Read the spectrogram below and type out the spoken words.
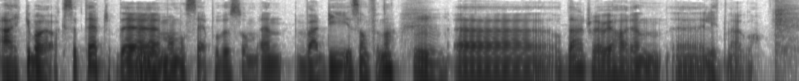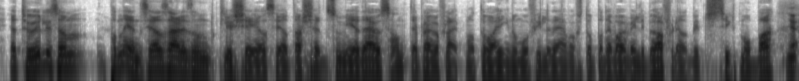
er ikke bare akseptert. Det, mm. Man må se på det som en verdi i samfunnet. Mm. Uh, og der tror jeg vi har en uh, liten vei å gå. Jeg tror liksom, På den ene sida er det sånn klisjé å si at det har skjedd så mye. Det er jo sant. Jeg pleier å fleipe med at det var ingen homofile da jeg vokste opp, og det var jo veldig bra, for de hadde blitt sykt mobba. Ja.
